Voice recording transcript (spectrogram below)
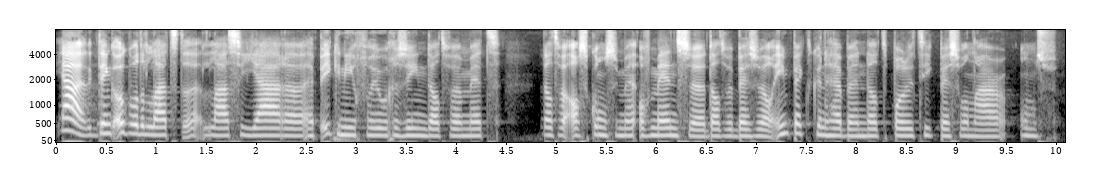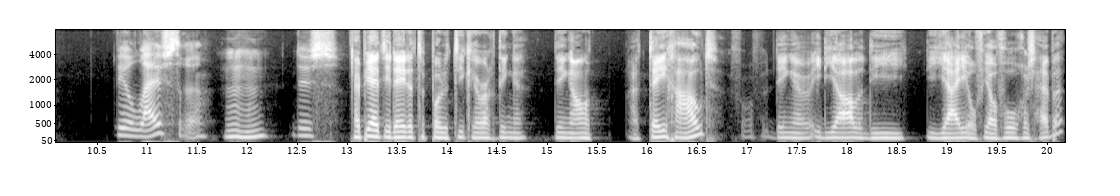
Ja, ik denk ook wel de laatste, laatste jaren heb ik in ieder geval heel gezien dat we met dat we als consument of mensen dat we best wel impact kunnen hebben en dat politiek best wel naar ons wil luisteren. Mhm. Dus Heb jij het idee dat de politiek heel erg dingen, dingen aan, het, nou, tegenhoudt? Dingen, idealen die, die jij of jouw volgers hebben?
